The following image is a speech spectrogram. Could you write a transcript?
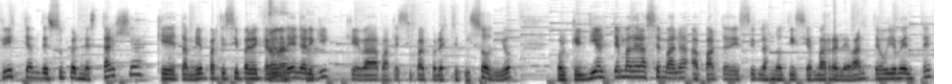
Cristian de Super Nostalgia, que también participa en el canal de Energeek, que va a participar por este episodio, porque el día el tema de la semana, aparte de decir las noticias más relevantes, obviamente,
